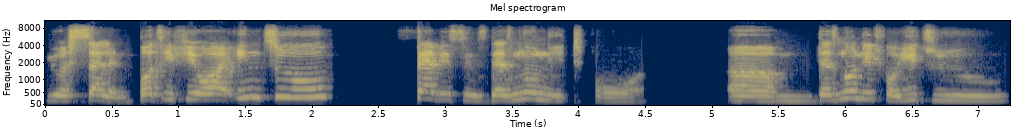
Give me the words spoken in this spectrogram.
you're selling. But if you are into services, there's no need for um, there's no need for you to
